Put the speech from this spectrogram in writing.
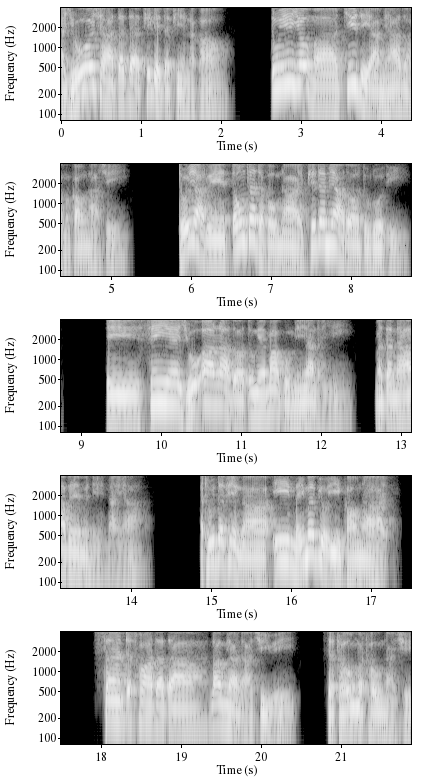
အယိုးအရှာတတ်တတ်ဖြစ်လေသဖြင့်၎င်းသူ၏ရုပ်မှာကြည်စရာများစွာမကောင်းတာရှိတို့ရတွင်32ပုံ၌ဖြစ်သည်မြသောသူတို့သည်အေးဆင်းရဲရိုးအားလာသောသူငယ်မကိုမြင်ရလျင်မတနာဘဲမနေနိုင်ရအထူးသဖြင့်ကအေးမိမ့်မပြိုဤခေါင်း၌စံတထွာတတာလောက်မြတာရှိ၍သတုံးမထုံးနိုင်ရှိ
